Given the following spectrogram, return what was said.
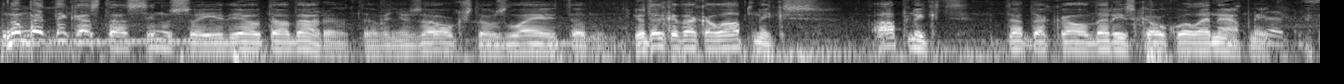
Nu, bet nekas tāds sinusoīdi jau tā dara. Tā viņa uz augšu, uz leju. Tad... Jo tad, kad tā kā apniks, apnikt, tad atkal darīs kaut ko, lai neapnīk. Tas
